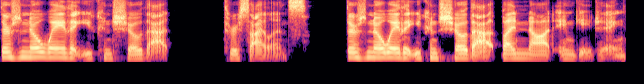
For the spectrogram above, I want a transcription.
there's no way that you can show that through silence. There's no way that you can show that by not engaging.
